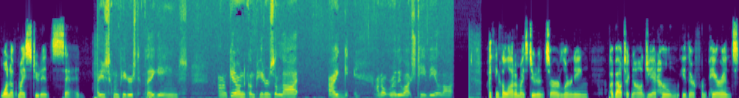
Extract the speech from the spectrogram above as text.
One of my students said, I use computers to play games. I don't get on the computers a lot. I, I don't really watch TV a lot. I think a lot of my students are learning about technology at home, either from parents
